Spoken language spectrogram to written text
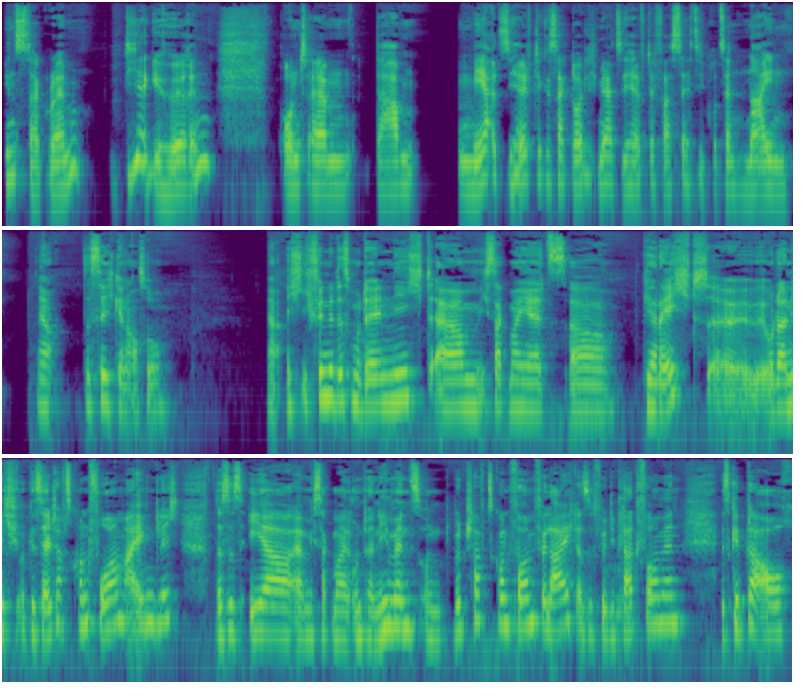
Instagram dir gehören? Und ähm, da haben mehr als die Hälfte gesagt, deutlich mehr als die Hälfte, fast 60 Prozent Nein. Ja, das sehe ich genauso. Ja, ich, ich finde das Modell nicht, ähm, ich sag mal jetzt, äh, gerecht äh, oder nicht gesellschaftskonform eigentlich. Das ist eher, ähm, ich sag mal, unternehmens- und wirtschaftskonform vielleicht, also für die Plattformen. Es gibt da auch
